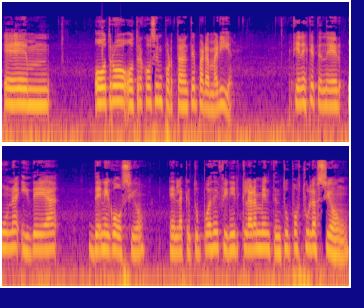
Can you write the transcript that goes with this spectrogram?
Em, otra cosa importante para María, tienes que tener una idea de negocio en la que tú puedes definir claramente en tu postulación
